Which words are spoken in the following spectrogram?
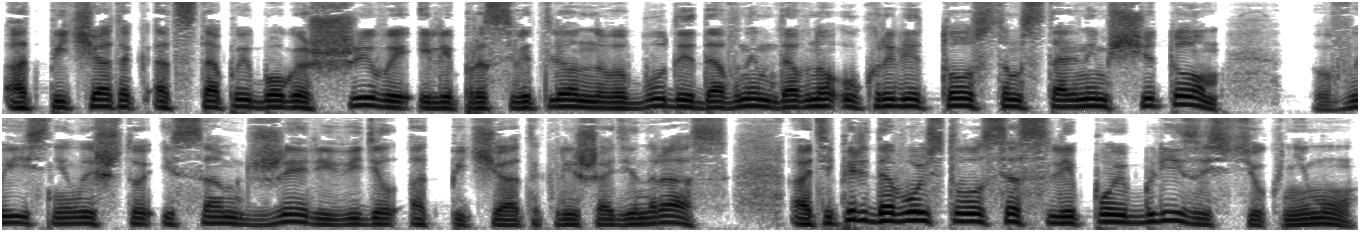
Отпечаток от стопы бога Шивы или просветленного Будды давным-давно укрыли толстым стальным щитом. Выяснилось, что и сам Джерри видел отпечаток лишь один раз, а теперь довольствовался слепой близостью к нему.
